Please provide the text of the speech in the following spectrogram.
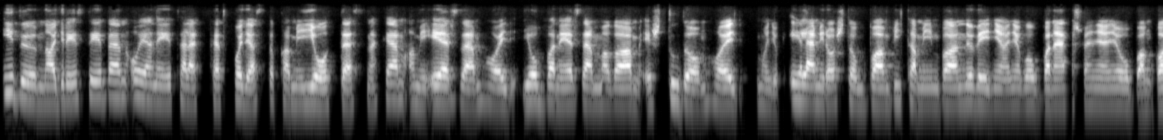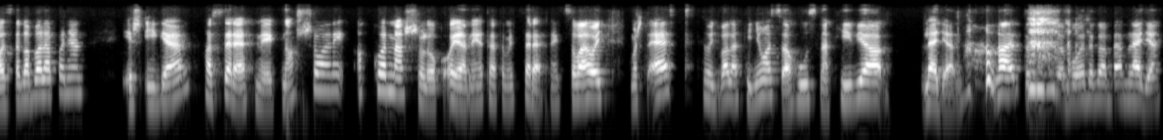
időm nagy részében olyan ételeket fogyasztok, ami jót tesz nekem, ami érzem, hogy jobban érzem magam, és tudom, hogy mondjuk élelmirostokban, vitaminban, növényi anyagokban, ásványi anyagokban gazdagabb alapanyag, és igen, ha szeretnék nassolni, akkor nassolok olyan ételt, amit szeretnék. Szóval, hogy most ezt, hogy valaki 80-20-nak hívja, legyen. Hát, boldogabb legyen.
